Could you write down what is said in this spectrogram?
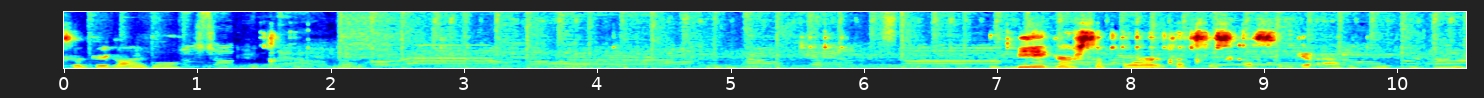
That's a big eyeball. Veigar support. That's disgusting. Get out of here, Ethan.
